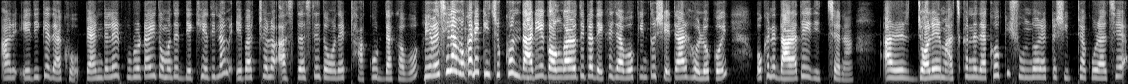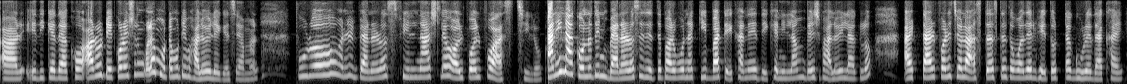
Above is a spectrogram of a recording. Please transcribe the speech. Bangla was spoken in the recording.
আর এদিকে দেখো, প্যান্ডেলের পুরোটাই তোমাদের দেখিয়ে দিলাম। এবার চলো আস্তে আস্তে তোমাদের ঠাকুর দেখাবো। ভেবেছিলাম ওখানে কিছুক্ষণ দাঁড়িয়ে গঙ্গা আরতিটা দেখে যাব, কিন্তু সেটা আর হলো কই? ওখানে দাঁড়াতেই দিচ্ছে না। আর জলের মাঝখানে দেখো কি সুন্দর একটা শিব ঠাকুর আছে। আর এদিকে দেখো আরও ডেকোরেশনগুলো মোটামুটি ভালোই লেগেছে আমার। পুরো মানে বেনারস ফিল না আসলেও অল্প অল্প আসছিল। জানি না কোনোদিন বেনারসে যেতে পারব না কি বাট এখানে দেখে নিলাম, বেশ ভালোই লাগল। আর তারপরে চলো আস্তে আস্তে তোমাদের ভেতরটা ঘুরে দেখায়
